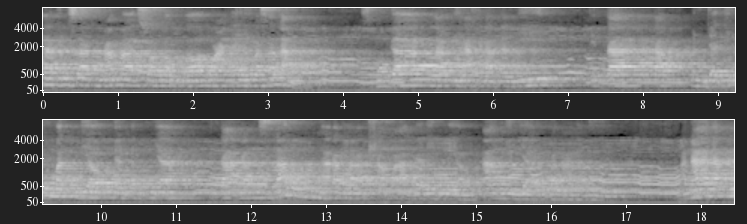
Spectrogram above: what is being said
Nabi besar Muhammad Sallallahu Alaihi Wasallam. Semoga kelak di akhirat nanti kita tetap menjadi umat beliau dan tentunya kita akan selalu mengharap syafaat dari beliau. Amin ya rabbal alamin. Anak-anakku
